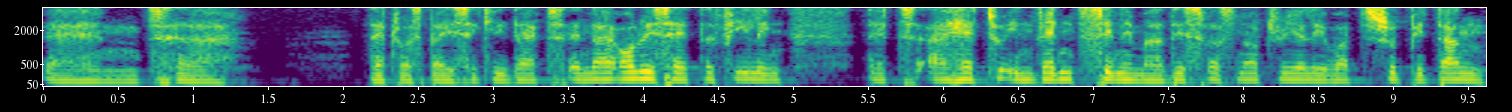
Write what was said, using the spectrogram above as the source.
and uh, that was basically that. And I always had the feeling that I had to invent cinema. This was not really what should be done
